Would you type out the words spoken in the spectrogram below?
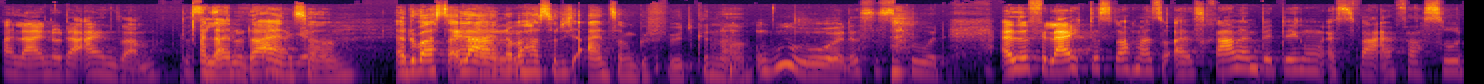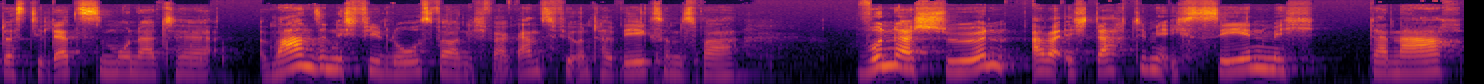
Allein oder einsam? Allein oder einsam. Ja, du warst ähm, allein, aber hast du dich einsam gefühlt, genau. Uh, das ist gut. Also vielleicht das nochmal so als Rahmenbedingung. Es war einfach so, dass die letzten Monate wahnsinnig viel los war und ich war ganz viel unterwegs und es war wunderschön, aber ich dachte mir, ich sehne mich danach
